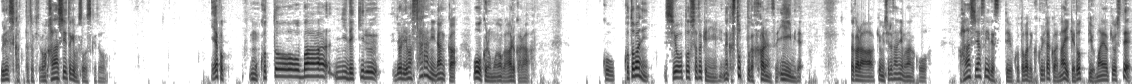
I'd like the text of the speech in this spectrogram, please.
嬉しかった時とか、まあ、悲しい時もそうですけど、やっぱもう言葉にできるよりはさらになんか多くのものがあるから、こう言葉にしようとした時になんかストップがかかるんですよ。いい意味で。だから今日ミシルさんにもなんかこう、話しやすいですっていう言葉でくくりたくはないけどっていう前置きをして、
